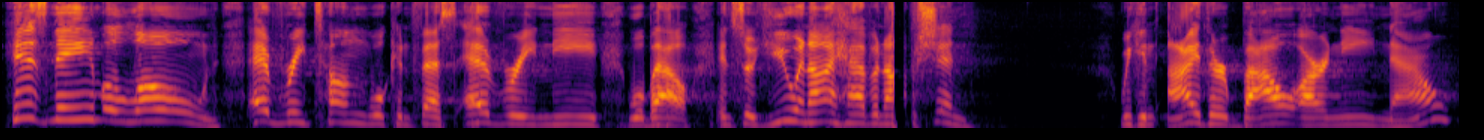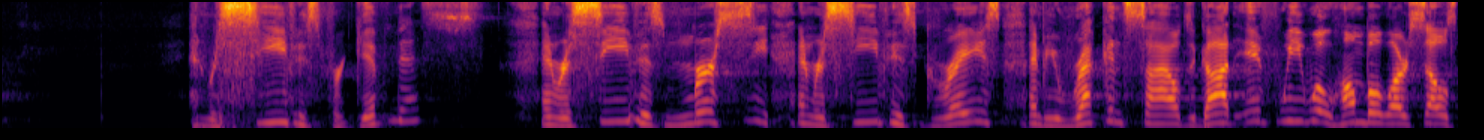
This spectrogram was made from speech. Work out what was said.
his name alone, every tongue will confess, every knee will bow. And so you and I have an option. We can either bow our knee now and receive his forgiveness and receive his mercy and receive his grace and be reconciled to God. If we will humble ourselves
